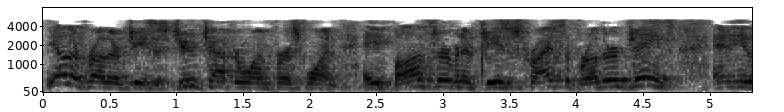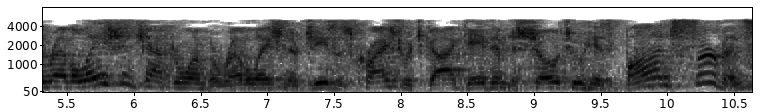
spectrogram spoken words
the other brother of Jesus, Jude chapter 1, verse 1, a bondservant of Jesus Christ, the brother of James. And in Revelation chapter 1, the revelation of Jesus Christ, which God gave him to show to his bond servants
